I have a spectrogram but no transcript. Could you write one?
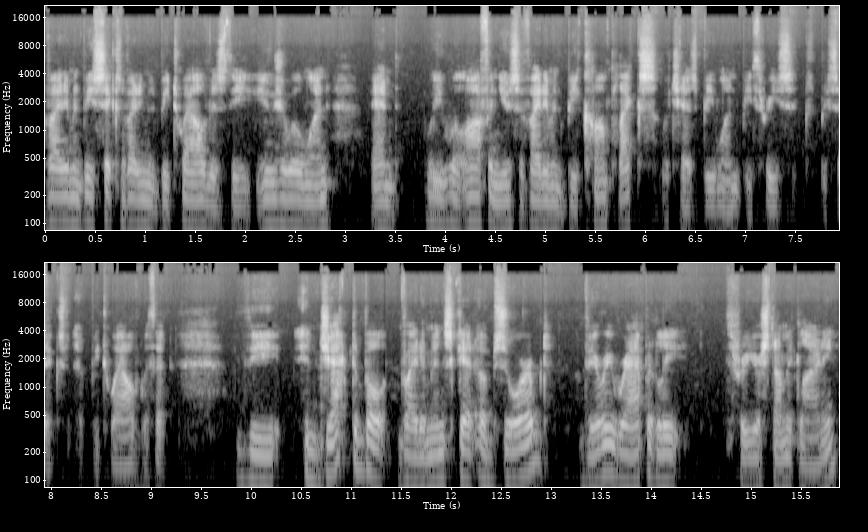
Vitamin B6 and vitamin B12 is the usual one, and we will often use a vitamin B complex, which has B1, B3, B6, B12 with it. The injectable vitamins get absorbed very rapidly through your stomach lining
